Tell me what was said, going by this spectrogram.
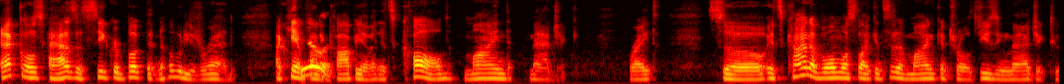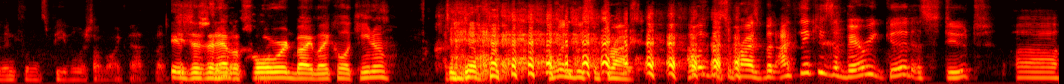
Echols has a secret book that nobody's read. I can't find a copy of it. It's called Mind Magic, right? So it's kind of almost like instead of mind control, it's using magic to influence people or something like that. But Is, does it have a forward by Michael Aquino? I wouldn't be surprised. I wouldn't be surprised, but I think he's a very good, astute uh,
